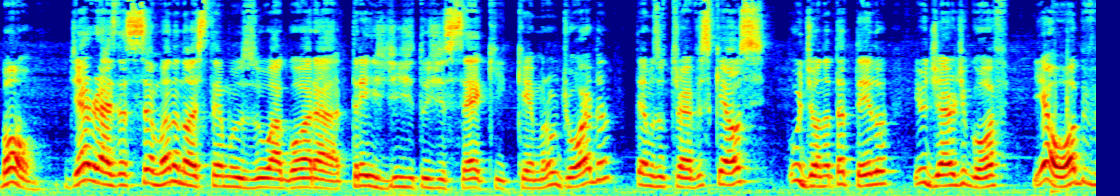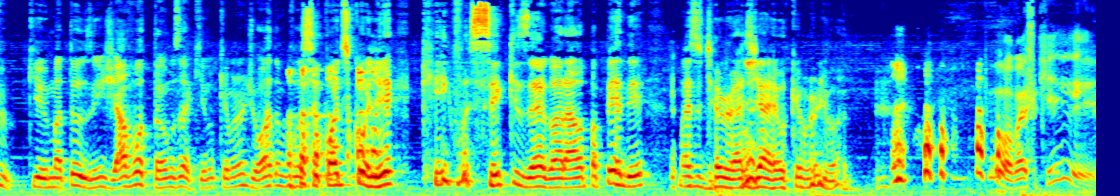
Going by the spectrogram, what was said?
Bom, Jerry Rice dessa semana nós temos o agora três dígitos de sec Cameron Jordan, temos o Travis Kelsey, o Jonathan Taylor e o Jared Goff. E é óbvio que o Mateuzinho já votamos aqui no Cameron Jordan. Você pode escolher quem você quiser agora ela para perder, mas o Jerry Rice já é o Cameron Jordan. Pô, mas que.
